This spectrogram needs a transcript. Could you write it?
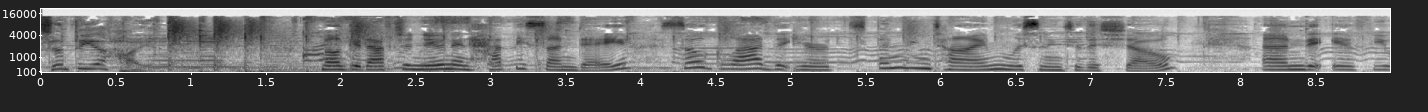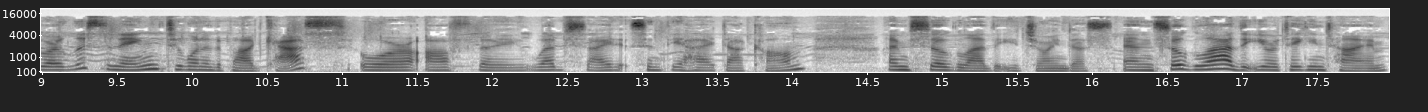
Cinthia Hiett. Well, good afternoon and happy Sunday. So glad that you're spending time listening to this show. And if you are listening to one of the podcasts or off the website at cinthiahiett.com, I'm so glad that you joined us and so glad that you are taking time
